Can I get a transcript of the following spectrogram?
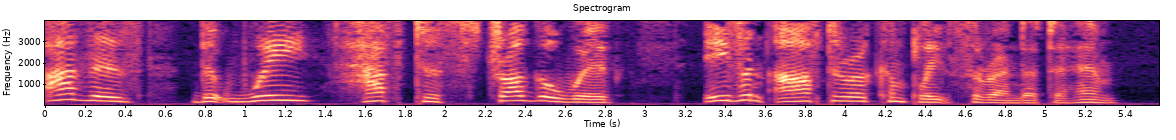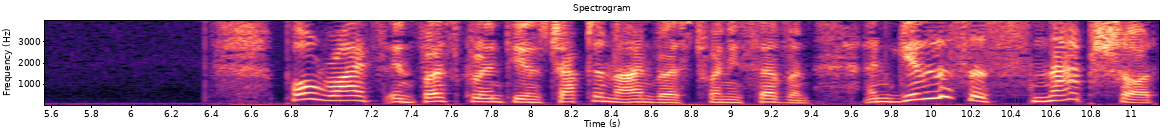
others that we have to struggle with even after a complete surrender to Him. Paul writes in 1 Corinthians chapter 9 verse 27 and gives us a snapshot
